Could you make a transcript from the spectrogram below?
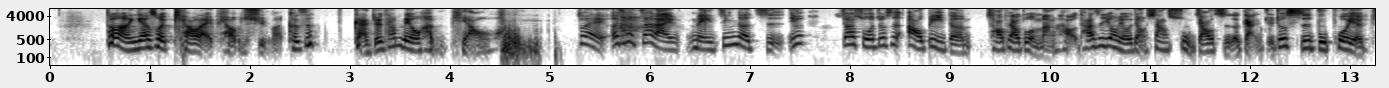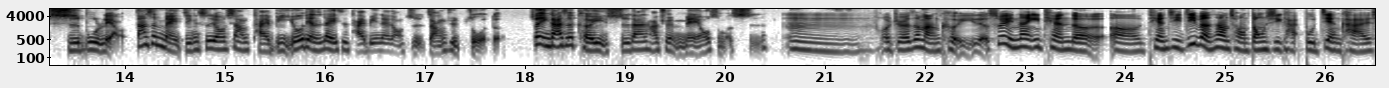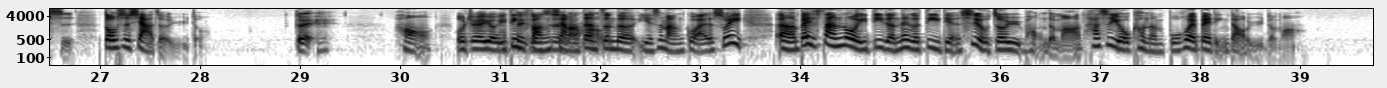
通常应该是会飘来飘去嘛，可是感觉它没有很飘。对，而且再来美金的纸，因为要说就是澳币的钞票做的蛮好，它是用有一种像塑胶纸的感觉，就撕不破也撕不了。但是美金是用像台币，有点类似台币那种纸张去做的。所以应该是可以湿，但是它却没有什么湿。嗯，我觉得这蛮可疑的。所以那一天的呃天气，基本上从东西开不见开始都是下着雨的。对，好，我觉得有一定方向，但真的也是蛮怪的。所以，呃，被散落一地的那个地点是有遮雨棚的吗？它是有可能不会被淋到雨的吗？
